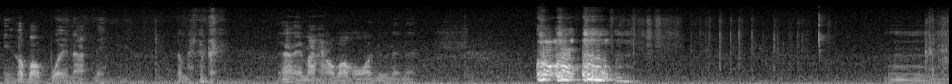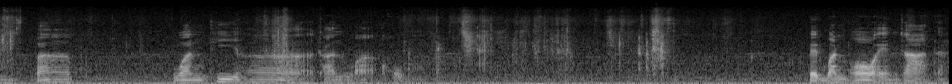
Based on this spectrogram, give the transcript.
เห็นเขาบอกป่วยหนักเนี่ยทำไมอะไรมาเห่ามาหอนอยู่นั่นนะอืมปั๊บ วันที่ห้าธันวาคม เป็นวันพ่อแห่งชาตินะ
